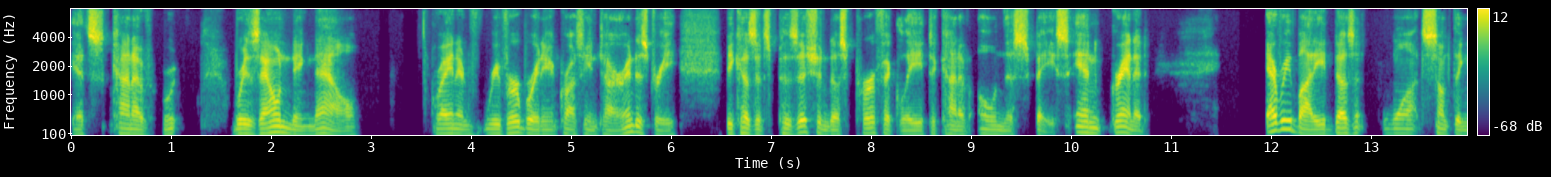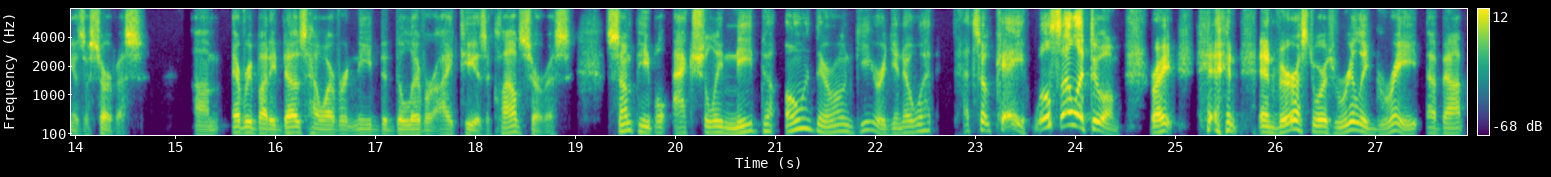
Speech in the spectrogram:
it's kind of re- resounding now right and reverberating across the entire industry because it's positioned us perfectly to kind of own this space and granted everybody doesn't want something as a service um, everybody does, however, need to deliver IT as a cloud service. Some people actually need to own their own gear. And you know what? That's okay. We'll sell it to them, right? And, and VeriStor is really great about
